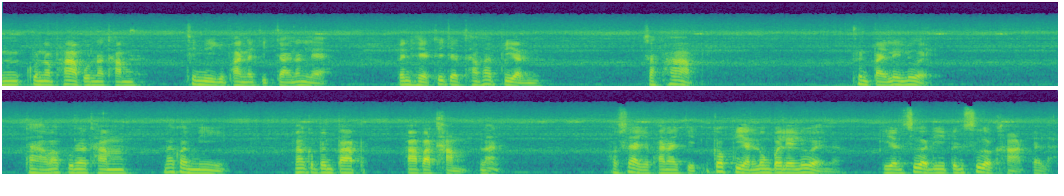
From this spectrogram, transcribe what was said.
คุณคุณภาพคุณธรรมที่มีอยู่ภายในจิตใจนั่นแหละ เป็นเหตุที่จะทำให้เปลี่ยนสภาพ ขึ้นไปเรื่อยๆ ถ้าหากว่าคุณธรรมไม่ค่อยมีมันก็เป็นปาปาปธรรมนั่นเขาแทรกอยู่ภายในจิต ก็เปลี่ยนลงไปเรื่อยๆนะเปลี่ยนเสื้อดีเป็นเสื้อขาดไปแหละ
